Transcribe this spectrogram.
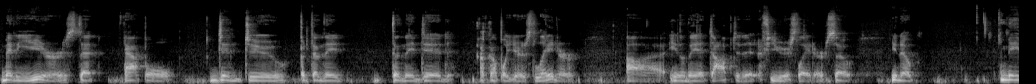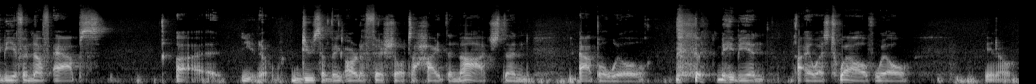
many years that Apple didn't do, but then they then they did a couple years later. Uh, you know, they adopted it a few years later. So, you know, maybe if enough apps, uh, you know, do something artificial to hide the notch, then Apple will maybe in iOS 12 will you know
